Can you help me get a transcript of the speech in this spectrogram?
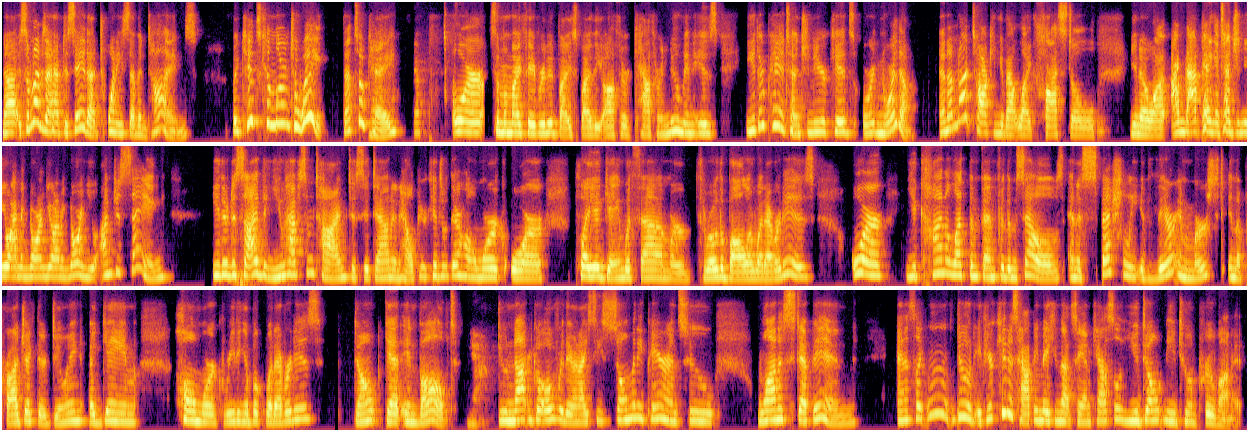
Now, sometimes I have to say that 27 times, but kids can learn to wait. That's mm-hmm. okay. Yep. Or some of my favorite advice by the author Catherine Newman is either pay attention to your kids or ignore them. And I'm not talking about like hostile, you know, uh, I'm not paying attention to you, I'm ignoring you, I'm ignoring you. I'm just saying either decide that you have some time to sit down and help your kids with their homework or play a game with them or throw the ball or whatever it is, or you kind of let them fend for themselves. And especially if they're immersed in the project they're doing, a game, homework, reading a book, whatever it is, don't get involved. Yeah. Do not go over there. And I see so many parents who want to step in. And it's like, mm, dude, if your kid is happy making that sandcastle, you don't need to improve on it.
